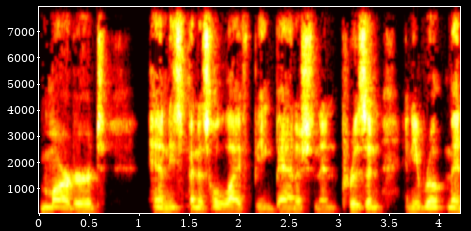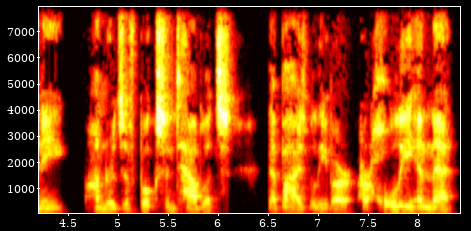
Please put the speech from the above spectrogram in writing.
martyred. And he spent his whole life being banished and in prison, and he wrote many hundreds of books and tablets that Baha'is believe are, are holy and that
